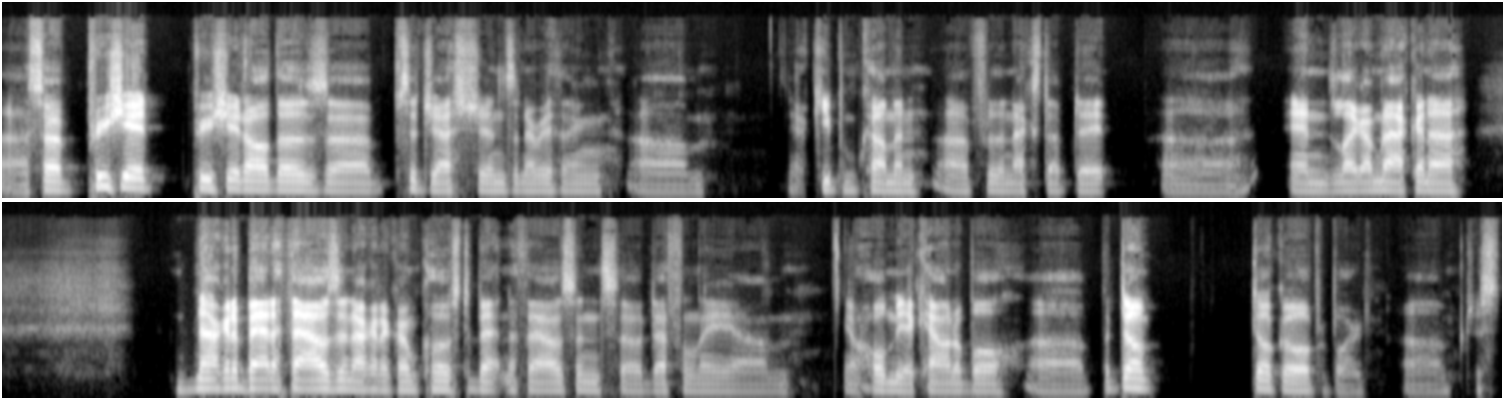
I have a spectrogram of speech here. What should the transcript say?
Uh, so I appreciate appreciate all those uh, suggestions and everything. Um, yeah, keep them coming uh, for the next update. Uh, and like I'm not gonna not going to bat a thousand, not to come close to batting a thousand. So definitely, um, you know, hold me accountable. Uh, but don't don't go overboard. Um, just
